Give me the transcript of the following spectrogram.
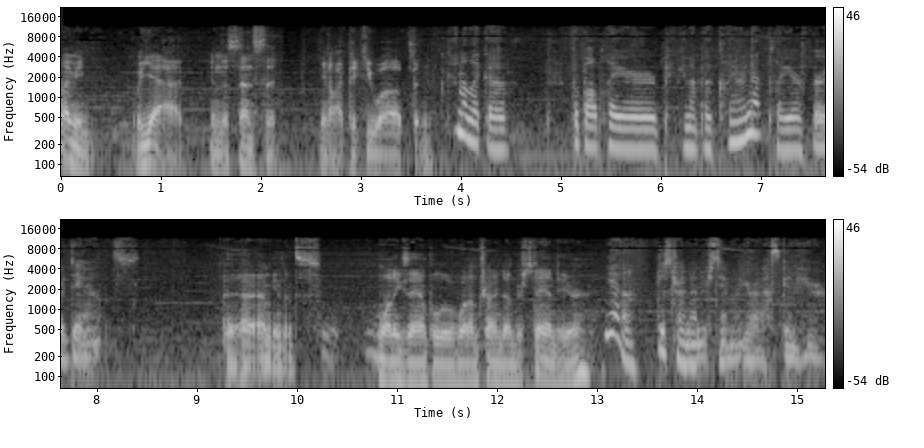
I mean, well, yeah, in the sense that you know I pick you up and Kind of like a football player picking up a clarinet player for a dance. uh, I mean that's one example of what I'm trying to understand here. Yeah, just trying to understand what you're asking here.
